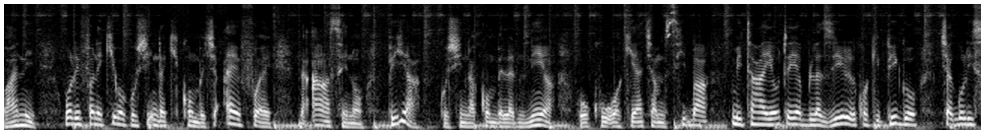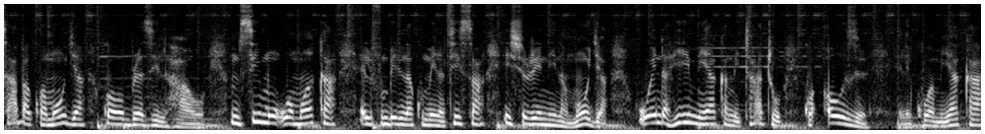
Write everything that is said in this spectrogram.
kwani walifanikiwa kushinda kikombe cha FA na Arsenal, pia kushinda kombe la dunia, huku wakiacha msiba mitaa yote ya Brazil kwa kipigo cha goli saba kwa moja kwa Wabrazil hao. Msimu wa mwaka 2019 21 huenda hii miaka mitatu kwa Ozil ilikuwa miaka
